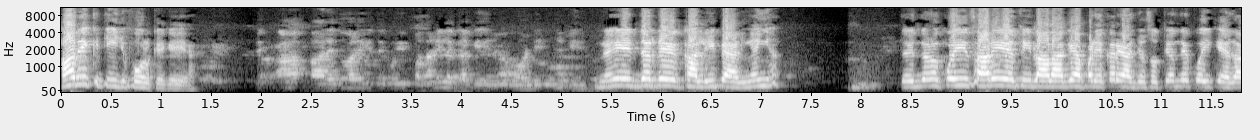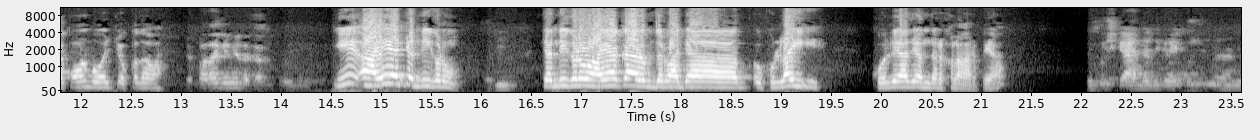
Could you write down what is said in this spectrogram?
ਹਰ ਇੱਕ ਚੀਜ਼ ਫੋਲ ਕੇ ਗਏ ਆ। ਆਲੇ ਦੁਆਲੇ ਕਿਤੇ ਕੋਈ ਪਤਾ ਨਹੀਂ ਲੱਗਾ ਕਿ ਇਹਨਾਂ ਗਵਾਂਢੀ ਨੂੰ ਜਾਂ ਕਿਸੇ ਨੂੰ? ਨਹੀਂ ਇੱਧਰ ਤੇ ਖਾਲੀ ਪੈਲੀਆਂ ਹੀ ਆ। ਤੇ ਇੱਧਰ ਕੋਈ ਸਾਰੇ ਅਸੀਂ ਲਾ ਲਾ ਕੇ ਆਪਣੇ ਘਰਾਂ 'ਚ ਸੁੱਤੇ ਹੁੰਦੇ ਕੋਈ ਕਿਸੇ ਦਾ ਕੌਣ ਬੋਝ ਚੁੱਕਦਾ ਵਾ। ਪਤਾ ਕਿਵੇਂ ਲੱਗਾ ਇਹ ਆਏ ਆ ਚੰਡੀਗੜ੍ਹੋਂ। ਚੰਡੀਗੜ੍ਹੋਂ ਆਇਆ ਘਰ ਦਰਵਾਜ਼ਾ ਖੁੱਲਾ ਹੀ ਸੀ। ਖੋਲਿਆ ਦੇ ਅੰਦਰ ਖਲਾਰ ਪਿਆ। ਕੋਈ ਸ਼ਿਕਾਇਤ ਦਰਜ ਕਰਾਈ ਪੁਲਿਸ ਨੂੰ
